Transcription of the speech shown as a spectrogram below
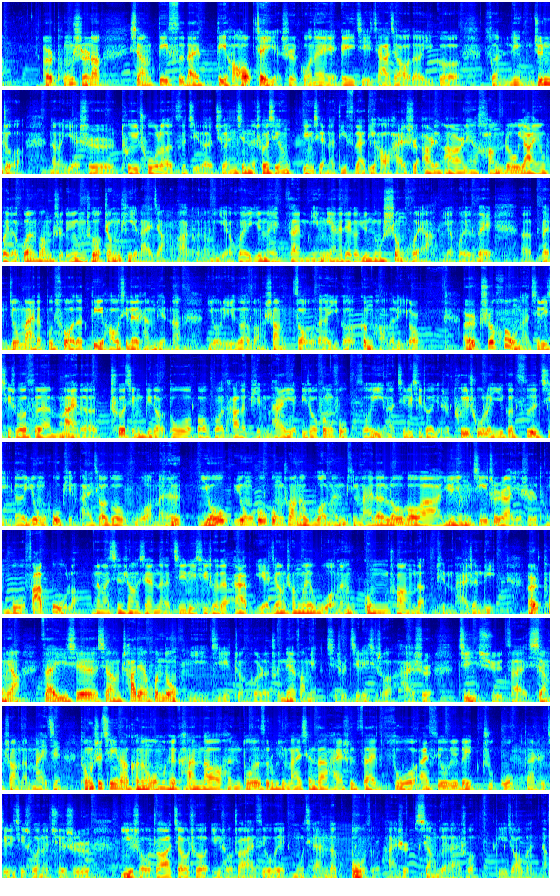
而同时呢，像第四代帝豪，这也是国内 A 级家轿的一个算领军者，那么也是推出了自己的全新的车型，并且呢，第四代帝豪还是2022年杭州亚运会的官方指定用车。整体来讲的话，可能也会因为在明年的这个运动盛会啊，也会为呃本就卖的不错的帝豪系列产品呢，有了一个往上走的一个更好的理由。而之后呢，吉利汽车虽然卖的车型比较多，包括它的品牌也比较丰富，所以呢，吉利汽车也是推出了一个自己的用户品牌，叫做“我们”，由用户共创的“我们”品牌的 logo 啊、运营机制啊，也是同步发布了。那么新上线的吉利汽车的 app 也将成为我们共创的品牌阵地。而同样，在一些像插电混动以及整个的纯电方面，其实吉利汽车还是继续续在向上的迈进。同时期呢，可能我们会看到很多的自主品牌现在还是在做 SUV 为主，但是吉利汽车呢，确实一手抓轿车，一手抓 SUV，目前的步子还是相对来说比较稳的。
